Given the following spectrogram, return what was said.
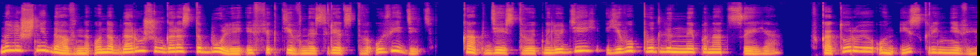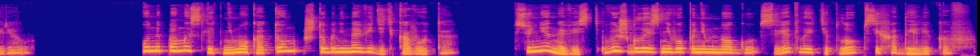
Но лишь недавно он обнаружил гораздо более эффективное средство увидеть, как действует на людей его подлинная панацея, в которую он искренне верил. Он и помыслить не мог о том, чтобы ненавидеть кого-то. Всю ненависть выжгла из него понемногу светлое тепло психоделиков.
